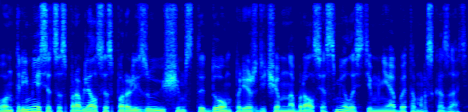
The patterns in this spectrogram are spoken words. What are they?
Он три месяца справлялся с парализующим стыдом, прежде чем набрался смелости мне об этом рассказать.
